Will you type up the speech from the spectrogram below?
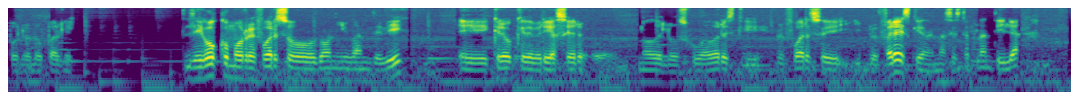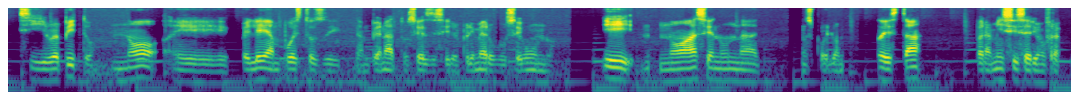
por la Europa League. Llegó como refuerzo Don Iván de Vic, creo que debería ser uno de los jugadores que refuerce y refresque además esta plantilla. Si repito, no pelean puestos de campeonatos, es decir, el primero o segundo, y no hacen una por lo menos esta, para mí sí sería un fracaso.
